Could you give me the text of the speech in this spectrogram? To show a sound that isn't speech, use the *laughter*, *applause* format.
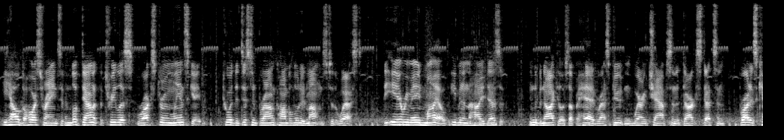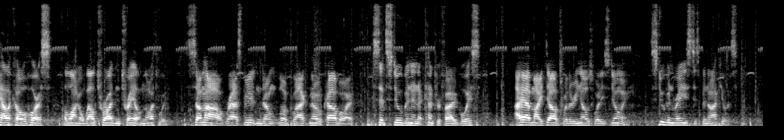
He held the horse reins and looked down at the treeless, rock strewn landscape toward the distant brown, convoluted mountains to the west. The air remained mild even in the high desert. In the binoculars up ahead, Rasputin, wearing chaps and a dark Stetson, brought his calico horse along a well trodden trail northward. Somehow, Rasputin don't look like no cowboy, said Steuben in a countrified voice. I have my doubts whether he knows what he's doing. Steuben raised his binoculars.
